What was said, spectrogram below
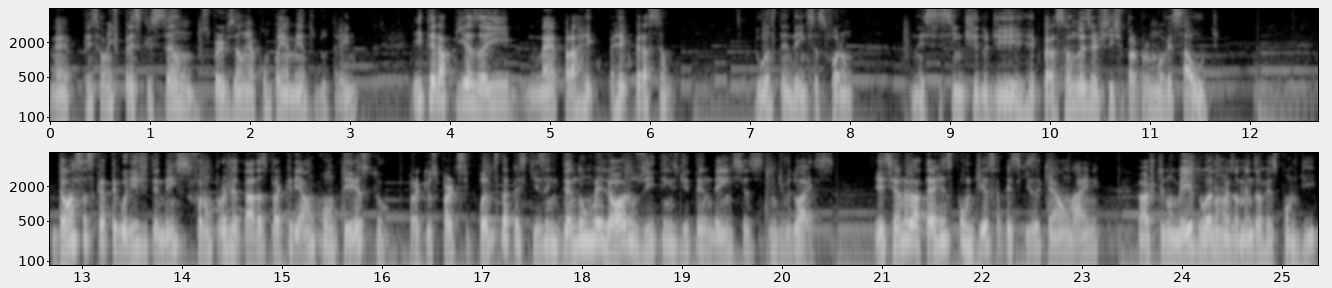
né? Principalmente prescrição, supervisão e acompanhamento do treino. E terapias aí, né, para recuperação duas tendências foram nesse sentido de recuperação do exercício para promover saúde. Então, essas categorias de tendências foram projetadas para criar um contexto para que os participantes da pesquisa entendam melhor os itens de tendências individuais. Esse ano eu até respondi essa pesquisa que é online, eu acho que no meio do ano mais ou menos eu respondi.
